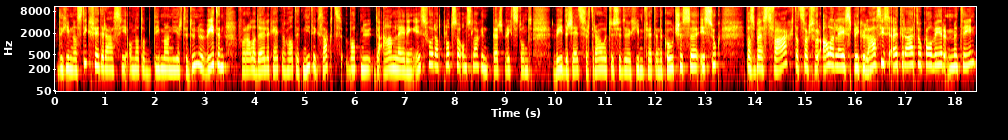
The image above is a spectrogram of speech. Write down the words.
de Gymnastiekfederatie, om dat op die manier te doen. We weten voor alle duidelijkheid nog altijd niet exact wat nu de aanleiding is voor dat plotse ontslag. In het persbericht stond wederzijds vertrouwen tussen de gymvet en de coaches uh, is zoek. Dat is best vaag. Dat zorgt voor allerlei speculaties, uiteraard ook alweer meteen.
